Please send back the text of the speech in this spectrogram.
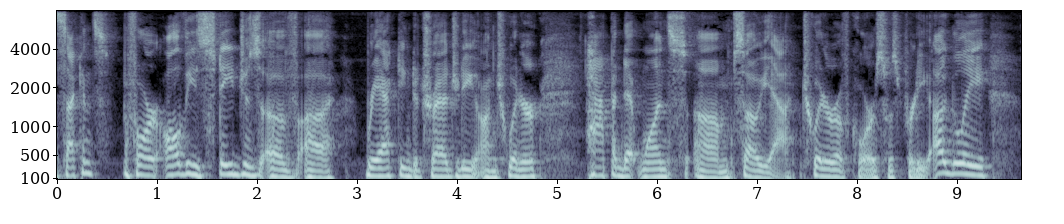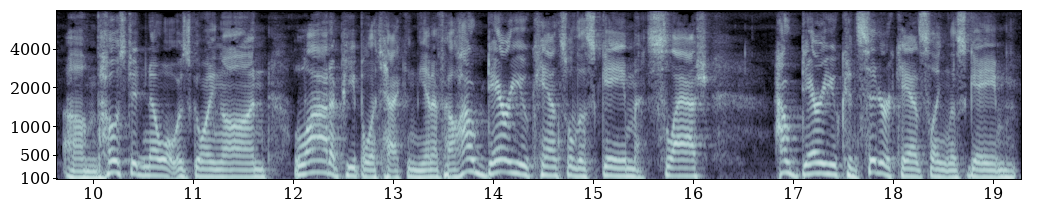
seconds before all these stages of uh, reacting to tragedy on twitter happened at once. Um, so yeah twitter of course was pretty ugly um, the host didn't know what was going on. A lot of people attacking the NFL. How dare you cancel this game? Slash, how dare you consider canceling this game?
